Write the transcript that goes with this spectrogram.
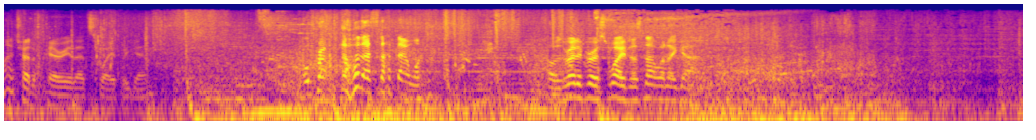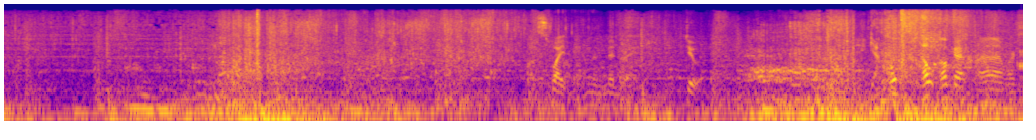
I'm gonna try to parry that swipe again. Oh crap! No, that's not that one! I was ready for a swipe, that's not what I got. Oh, swipe me, I'm in mid range. Do it. Yeah. Oh, oh okay. Uh, that works.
